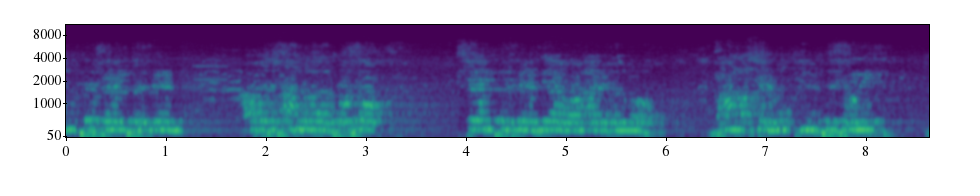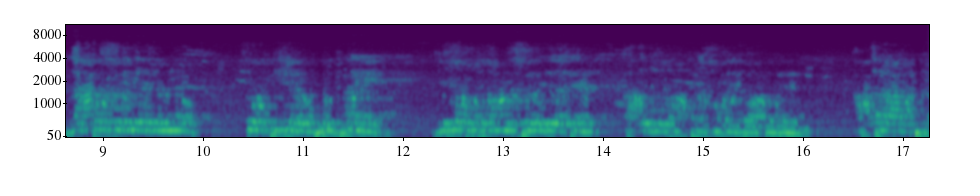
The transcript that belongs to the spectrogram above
যুদ্ধের শহীদ প্রেসিডেন্ট, আমাদের স্বাধীনতার ঘোষক শহীদ প্রেসিডেন্ট জিয়া রহমানের জন্য, বাংলাদেশের মুক্তিযুদ্ধের শহীদ লাখো শহীদের জন্য চব্বিশের অভ্যুত্থানে যে সমস্ত মানুষ শহীদ হয়েছেন তাদের জন্য আপনারা সবাই দোয়া করবেন। আপনারা আমাদের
